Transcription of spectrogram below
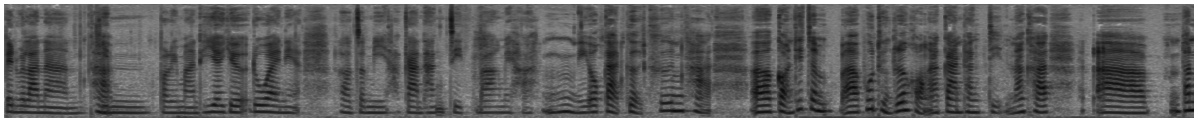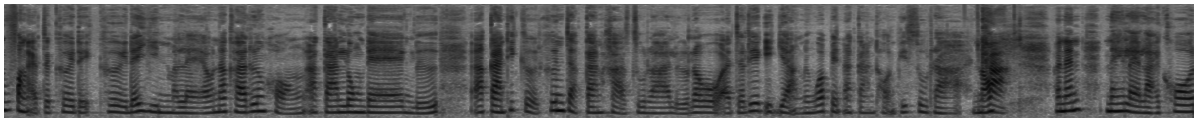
เป็นเวลานานค่ะกินปริมาณที่เยอะๆด้วยเนี่ย เราจะมีอาการทางจิตบ้างไหมคะอืมมีโอกาสเกิดขึ้นค่ะเอ่อก่อนที่จะอ่าพูดถึงเรื่องของอาการทางจิตนะคะอ่าท่านผู้ฟังอาจจะเคยได้เคยได้ยินมาแล้วนะคะ เรื่องของอาการลงแดงหรืออาการที่เกิดขึ้นจากการขาดสุรา หรือเราอาจจะเรียกอีกอย่างหนึ่งว่าเป็นอาการถอนพิษสุราเนาะค่ะเพราะฉะนั้นในหลาย ๆ คน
